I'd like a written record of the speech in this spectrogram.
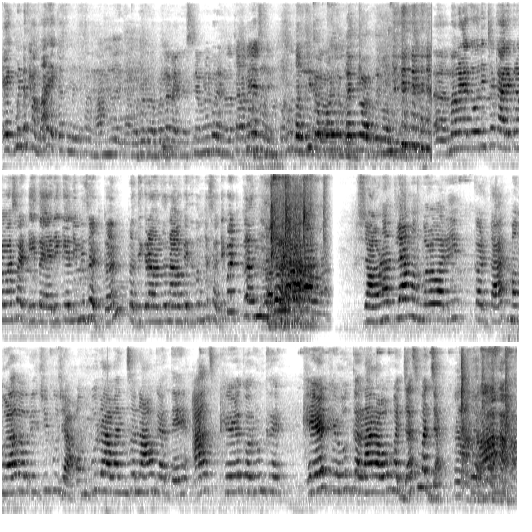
एक मिनिट थांबा एकच मिनिट थांबा. मंगळागौरीच्या कार्यक्रमासाठी तयारी केली मी झटकन. प्रतिक्रामांचं नाव घेते तुमच्यासाठी पटकन. श्रावणातल्या मंगळवारी करतात मंगळागौरीची पूजा. अंकुर रावांचं नाव घेते. आज खेळ करून खेळ खेळून करणार आहोत मज्जाच मज्जा. हा, हा, हा.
